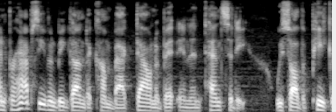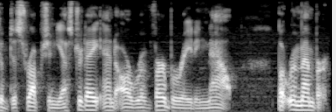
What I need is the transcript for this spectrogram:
and perhaps even begun to come back down a bit in intensity. We saw the peak of disruption yesterday and are reverberating now. But remember,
